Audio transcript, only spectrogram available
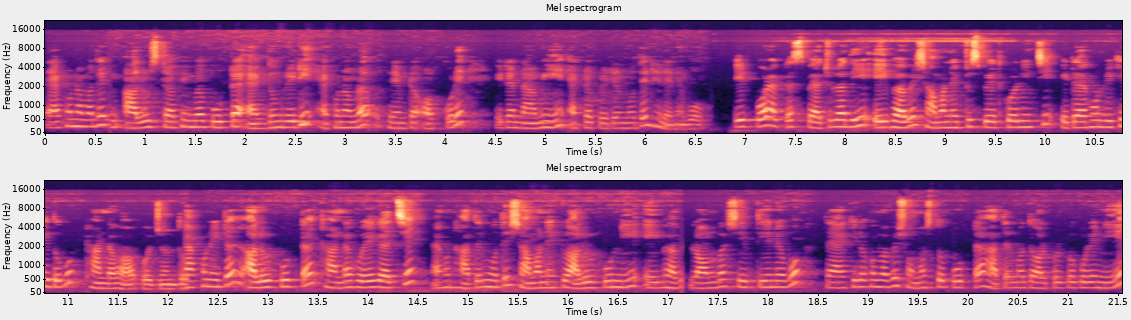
এখন আমাদের আলুর স্টাফিং বা পুরটা একদম রেডি এখন আমরা ফ্লেমটা অফ করে এটা নামিয়ে একটা প্লেটের মধ্যে ঢেলে নেব। এরপর একটা স্প্যাচুলা দিয়ে এইভাবে সামান্য একটু স্প্রেড করে নিচ্ছি। এটা এখন রেখে দেবো ঠান্ডা হওয়া পর্যন্ত। এখন এটা আলুর পুরটা ঠান্ডা হয়ে গেছে। এখন হাতের মধ্যে সামান্য একটু আলুর পুর নিয়ে এইভাবে লম্বা শেপ দিয়ে নেব। তা একই রকমভাবে সমস্ত পুরটা হাতের মধ্যে অল্প অল্প করে নিয়ে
